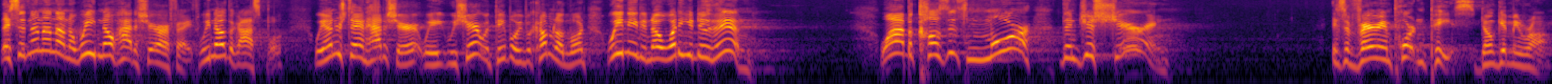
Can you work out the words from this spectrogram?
They said, no, no, no, no, we know how to share our faith. We know the gospel. We understand how to share it. We, we share it with people who become the Lord. We need to know what do you do then? Why? Because it's more than just sharing. It's a very important piece, don't get me wrong.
